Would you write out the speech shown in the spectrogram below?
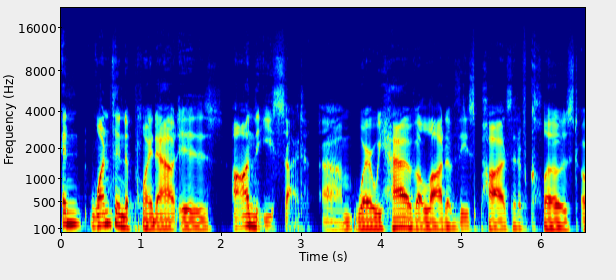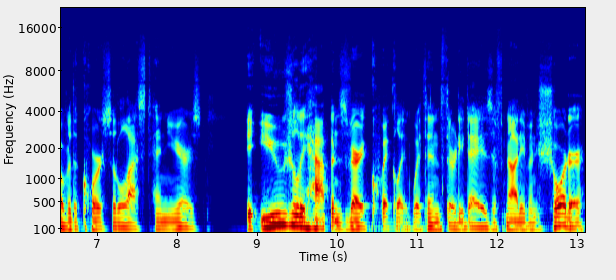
And one thing to point out is on the east side, um, where we have a lot of these pods that have closed over the course of the last 10 years, it usually happens very quickly within 30 days, if not even shorter.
